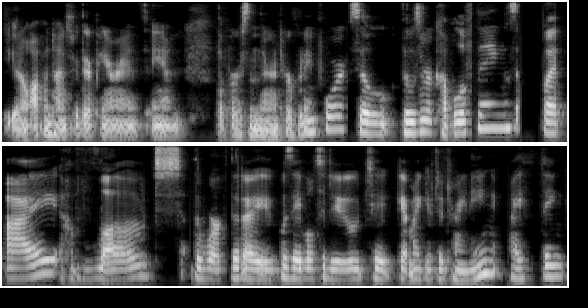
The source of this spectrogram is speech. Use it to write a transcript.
you know, oftentimes for their parents and the person they're interpreting for. So those are a couple of things. But I have loved the work that I was able to do to get my gifted training. I think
